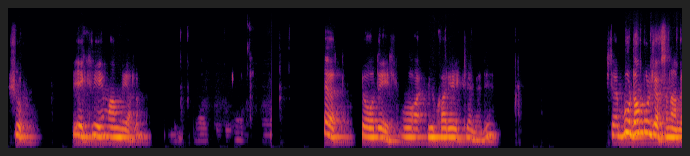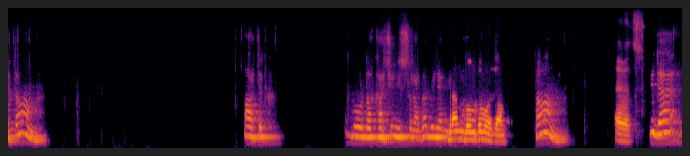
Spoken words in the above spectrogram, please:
Şu. Bir ekleyeyim anlayalım. Evet, o değil. O yukarıya eklemedi. İşte buradan bulacaksın Ahmet tamam mı? Artık burada kaçıncı sırada bilemiyorum. Ben buldum hocam. Tamam mı? Evet. Bir de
